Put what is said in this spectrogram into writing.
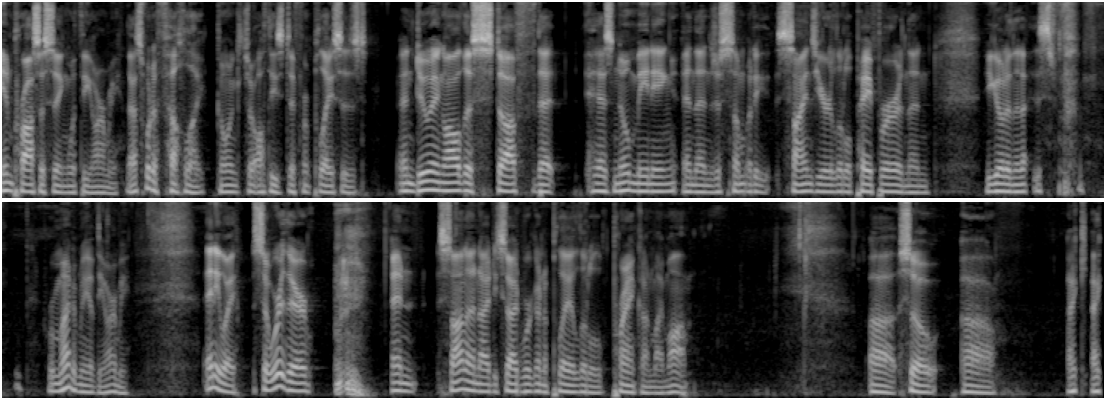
in processing with the army. That's what it felt like going to all these different places and doing all this stuff that has no meaning. And then just somebody signs your little paper, and then you go to the. It's reminded me of the army. Anyway, so we're there, and Sana and I decide we're going to play a little prank on my mom. Uh, so uh, I, I,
